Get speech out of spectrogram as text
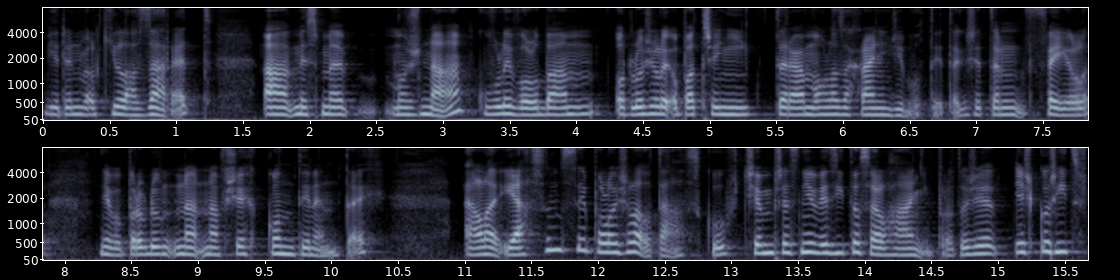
jeden velký lazaret a my jsme možná kvůli volbám odložili opatření, která mohla zachránit životy. Takže ten fail je opravdu na, na všech kontinentech. Ale já jsem si položila otázku, v čem přesně vězí to selhání, protože těžko říct,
